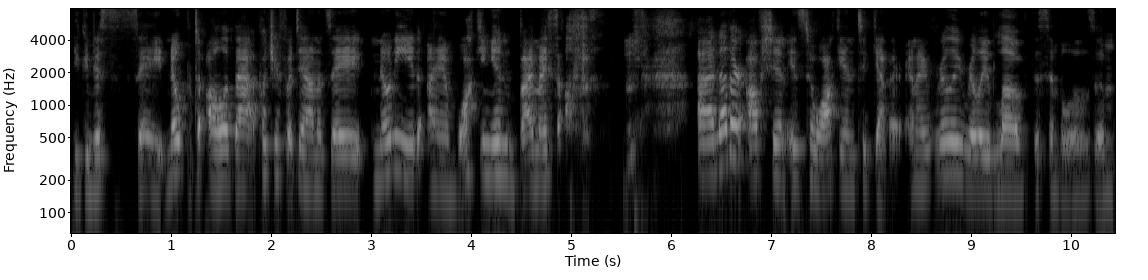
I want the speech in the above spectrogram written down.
You can just say nope to all of that, put your foot down, and say, No need, I am walking in by myself. Another option is to walk in together. And I really, really love the symbolism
